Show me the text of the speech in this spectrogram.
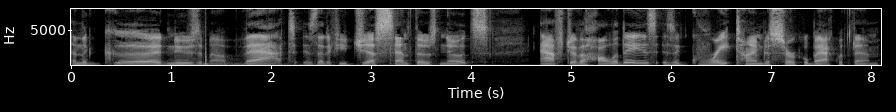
And the good news about that is that if you just sent those notes, after the holidays is a great time to circle back with them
